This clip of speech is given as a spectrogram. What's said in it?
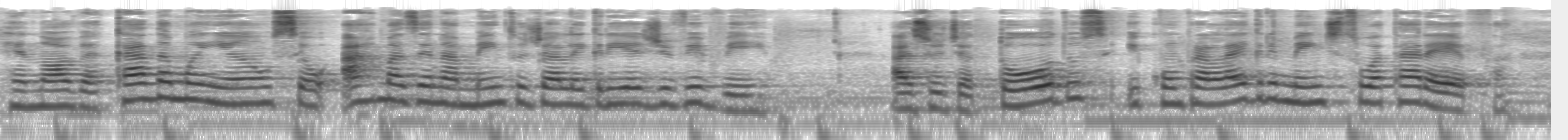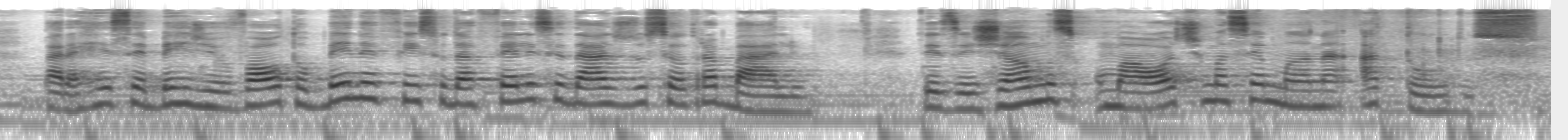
Renove a cada manhã o seu armazenamento de alegria de viver. Ajude a todos e cumpra alegremente sua tarefa, para receber de volta o benefício da felicidade do seu trabalho. Desejamos uma ótima semana a todos.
